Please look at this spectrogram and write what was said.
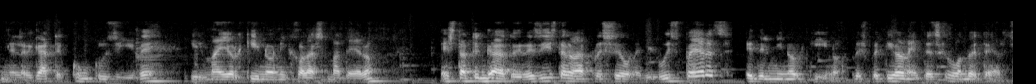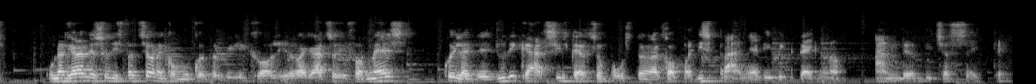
nelle regate conclusive, il maiorchino Nicolas Madero è stato in grado di resistere alla pressione di Luis Perez e del minorchino, rispettivamente secondo e terzo. Una grande soddisfazione comunque per Billy Colli, il ragazzo di Fornells, quella di aggiudicarsi il terzo posto nella Coppa di Spagna di Big Techno Under 17.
